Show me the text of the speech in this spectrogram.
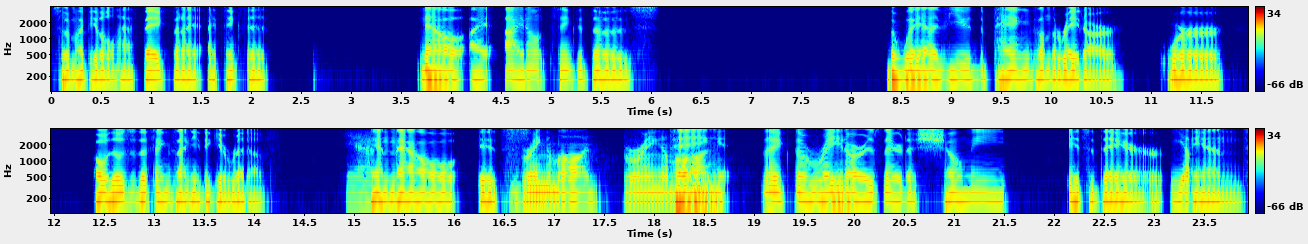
so it might be a little half baked, but I, I think that now I I don't think that those the way I viewed the pangs on the radar were oh, those are the things I need to get rid of. Yeah. And now it's Bring them on. Bring them pang on. Like the radar is there to show me it's there Yep. and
